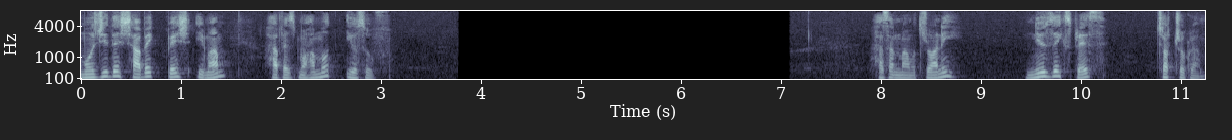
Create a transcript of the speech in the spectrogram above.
মসজিদের সাবেক পেশ ইমাম হাফেজ মোহাম্মদ ইউসুফ। Hasan Mahmud Rani, news express, Chattogram.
